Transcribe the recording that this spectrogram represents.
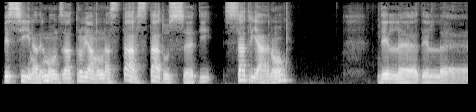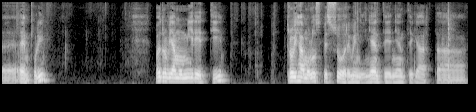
Pessina del Monza troviamo una Star Status di Satriano del, del eh, Empoli. Poi troviamo Miretti troviamo lo spessore quindi niente, niente carta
